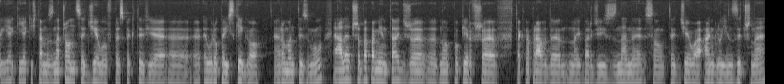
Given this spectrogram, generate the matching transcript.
e, jak- jakieś tam znaczące dzieło w perspektywie e, e, europejskiego romantyzmu, ale trzeba pamiętać, że e, no, po pierwsze tak naprawdę najbardziej znane są te dzieła anglojęzyczne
